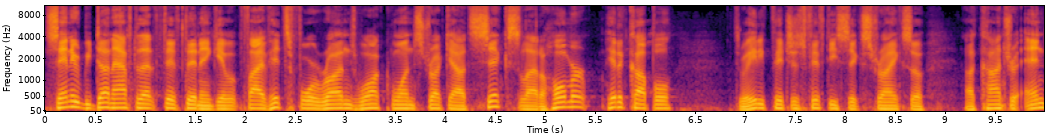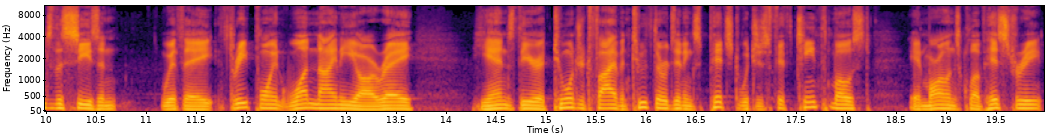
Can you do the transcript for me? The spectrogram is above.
Sandy would be done after that fifth inning, gave up five hits, four runs, walked one, struck out six, allowed a homer, hit a couple through 80 pitches, 56 strikes. So uh, Alcantara ends the season with a 3.19 ERA. He ends the year at 205 and two thirds innings pitched, which is 15th most in Marlins club history.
